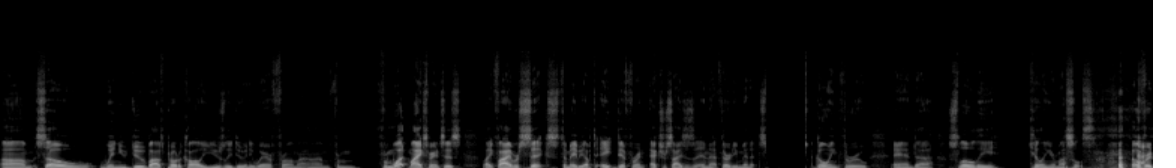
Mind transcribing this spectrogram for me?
um, so when you do Bob's protocol, you usually do anywhere from um, from from what my experience is, like five or six to maybe up to eight different exercises in that 30 minutes, going through and uh, slowly killing your muscles over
